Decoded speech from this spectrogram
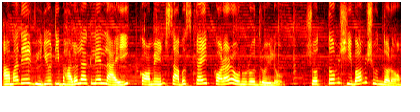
আমাদের ভিডিওটি ভালো লাগলে লাইক কমেন্ট সাবস্ক্রাইব করার অনুরোধ রইল। সত্যম শিবম সুন্দরম।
